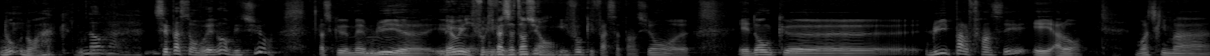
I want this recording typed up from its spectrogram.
Nou- Oui. Nourak. Nora. C'est pas son vrai nom, bien sûr, parce que même lui. euh, Ben oui, il faut qu'il fasse attention. Il faut qu'il fasse attention. Et donc, euh, lui, il parle français. Et alors, moi, ce qui m'a,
